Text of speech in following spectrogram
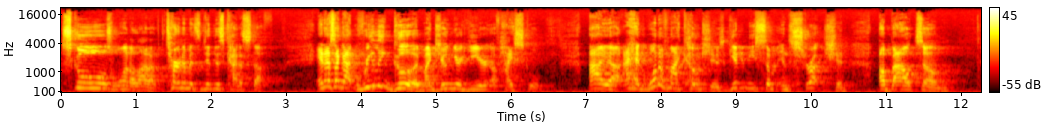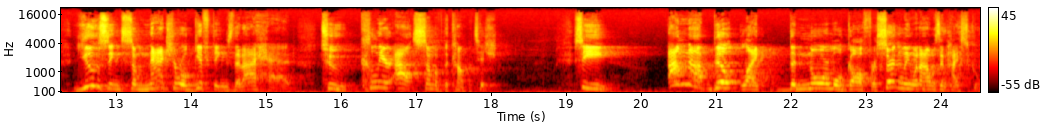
schools, won a lot of tournaments, did this kind of stuff. And as I got really good my junior year of high school, I, uh, I had one of my coaches give me some instruction about um, using some natural giftings that I had to clear out some of the competition. See, I'm not built like the normal golfer, certainly when I was in high school.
